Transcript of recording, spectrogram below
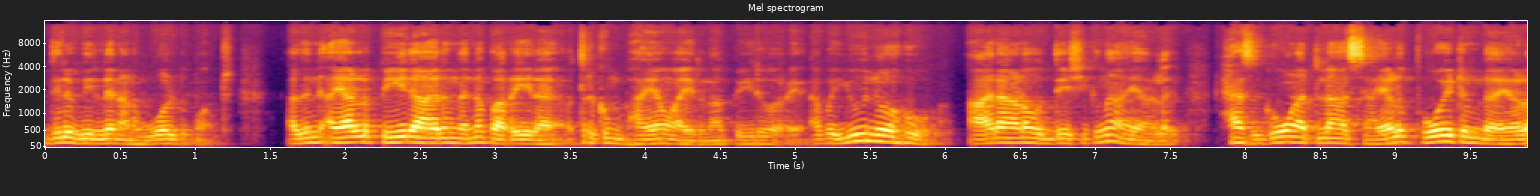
ഇതിലെ വില്ലനാണ് വേൾഡ് മോട്ട് അതിന് അയാളുടെ പേര് ആരും തന്നെ പറയില്ല. അത്രക്കും ഭയമായിരുന്നു ആ പേര് പറയാൻ. അപ്പോൾ യു നോ ഹു ആരാണോ ഉദ്ദേശിക്കുന്നത് അയാൾ ഹാസ് ഗോൺ അറ്റ് ലാസ്റ്റ് അയാൾ പോയിട്ടുണ്ട്. അയാൾ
